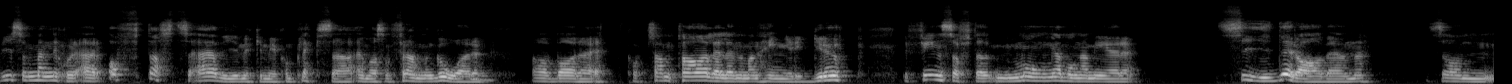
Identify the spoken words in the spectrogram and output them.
vi som människor är oftast så är vi ju mycket mer komplexa än vad som framgår Mm. av bara ett kort samtal eller när man hänger i grupp. Det finns ofta många, många mer sidor av en som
